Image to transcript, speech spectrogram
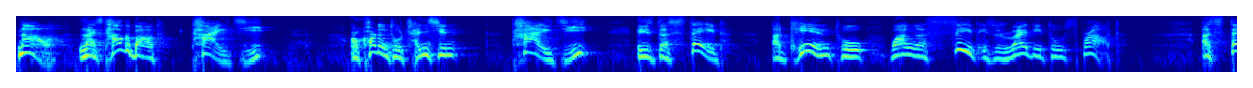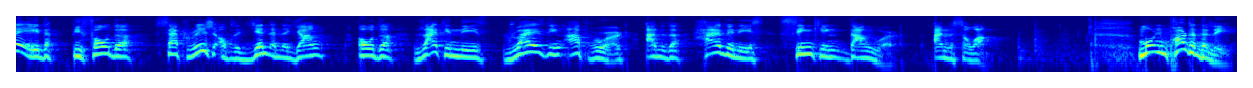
Now, let's talk about Tai Ji. According to Chen Xin, Tai Ji is the state akin to when a seed is ready to sprout, a state before the separation of the yin and the yang or the lightness rising upward and the heaviness sinking downward, and so on. More importantly,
